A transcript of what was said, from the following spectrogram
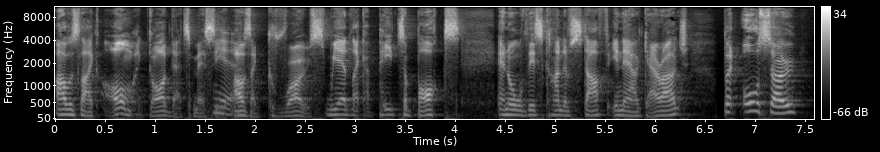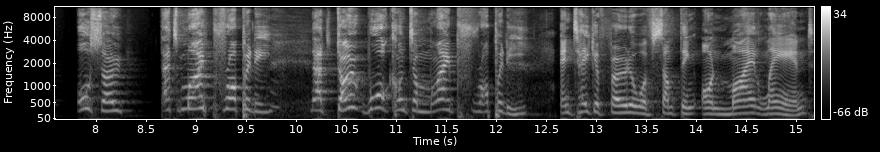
I was like, oh my God, that's messy. Yeah. I was like, gross. We had like a pizza box and all this kind of stuff in our garage. But also, also, that's my property. That don't walk onto my property and take a photo of something on my land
